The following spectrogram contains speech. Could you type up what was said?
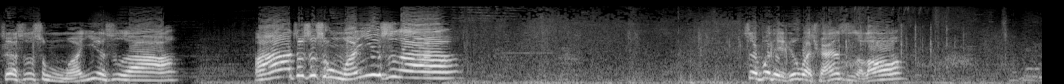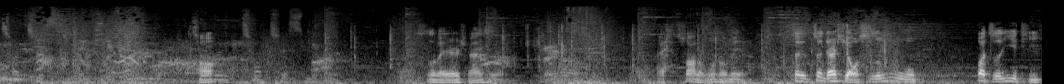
这是什么意思啊？啊，这是什么意思啊？这不得给我全死喽？好。四个人全死。了哎算了无所谓了。这这点小失误不值一提。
